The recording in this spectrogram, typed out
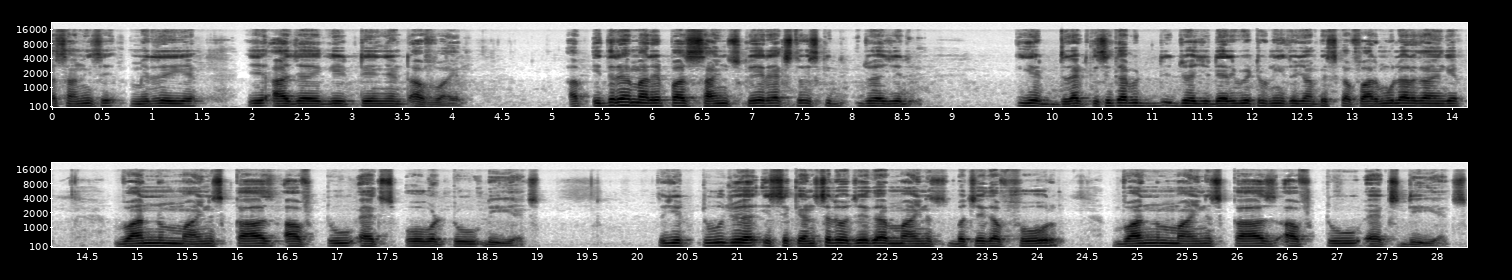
आसानी से मिल रही है। ये आ जाएगी टेंजेंट ऑफ़ वाई। अब इधर है हमारे पास साइन स्क्वेयर एक्स तो इसकी जो है ये ये डायरेक्ट किसी का भी जो है ये डेरिवेटिव नहीं तो यहाँ पे इसका फार्मूला लगाएँगे। One minus cos of two x over two d x तो ये टू जो है, इससे कैंसिल हो जाएगा माइनस बचेगा four one minus cos of two x d x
